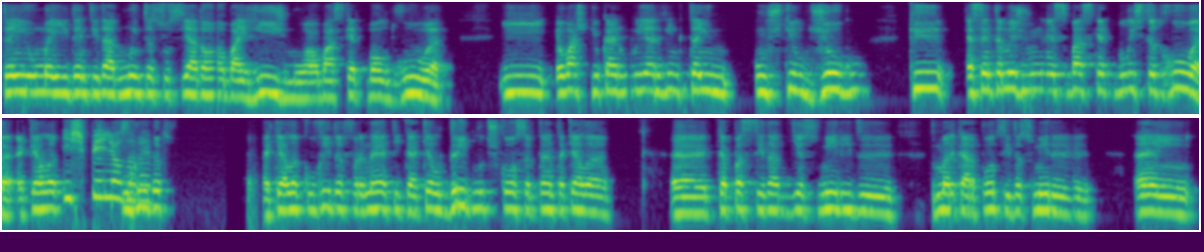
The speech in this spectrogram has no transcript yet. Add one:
têm uma identidade muito associada ao bairrismo, ao basquetebol de rua. E eu acho que o Kyrie Irving tem um estilo de jogo que assenta mesmo nesse basquetebolista de rua, aquela espelha os adeptos aquela corrida frenética, aquele drible desconcertante, aquela uh, capacidade de assumir e de, de, marcar pontos e de assumir em,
